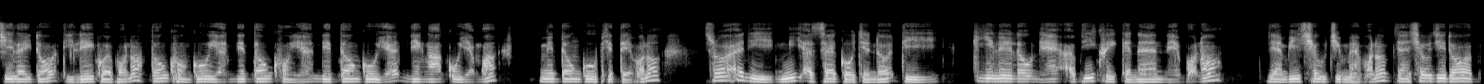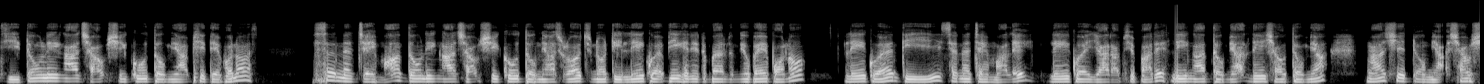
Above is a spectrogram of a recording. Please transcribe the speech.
ကြည့်လိုက်တော့ဒီ၄ခွဲပေါ့နော်3ခွန်9ရနှစ်3ခွန်ရနှစ်3 9ရနှစ်5 9ရမှာနှစ်3 9ဖြစ်တယ်ပေါ့နော်ဆိုတော့အဲ့ဒီနီးအဆက်ကိုကျွန်တော်ဒီကီးလေးလုံးနဲ့အပြီးခွေကနန်းနဲ့ပေါ့နော်ပြန်ပြီးချုပ်ကြည့်မယ်ပေါ့နော်ပြန်ချုပ်ကြည့်တော့ဒီ3456 89 3မြဖြစ်တယ်ပေါ့နော်ဆက်နှစ်ကြိမ်မှာ3456 89 3မြဆိုတော့ကျွန်တော်ဒီ၄ခွဲအပြီးခတဲ့တစ်ပတ်လိုမျိုးပဲပေါ့နော် ၄ခွက်ဒီ၁၂ချိန်မှာလေ၄ခွက်ရတာဖြစ်ပါတယ်၄၅၃မြ၄၆၃မြ၅၈၃မြ၆၈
